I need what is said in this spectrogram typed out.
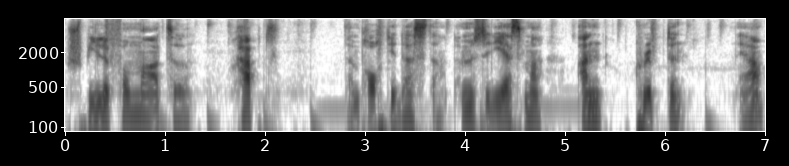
Spieleformate habt dann braucht ihr das da. Dann müsst ihr die erstmal uncrypten. Ja,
